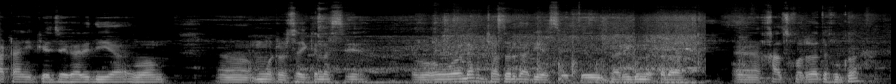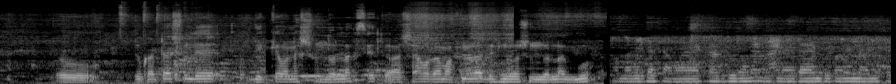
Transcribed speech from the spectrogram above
আটা হিকে যে গাড়ি দিয়া এবং মোটর সাইকেল আছে এবং অনেক জাতর গাড়ি আছে। তো গাড়িগুলো তারা কাজ করা দেখুক তো দোকানটা আসলে দেখতে অনেক সুন্দর লাগছে। তো আশা করলাম আপনারা দেখলেও সুন্দর লাগবো। আমাদের কাছে আমার একটা দোকান দোকানের নাম হচ্ছে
